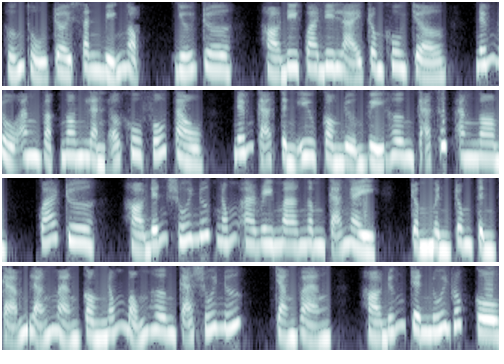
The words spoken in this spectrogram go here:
hưởng thụ trời xanh biển ngọc, giữa trưa, họ đi qua đi lại trong khu chợ, nếm đồ ăn vặt ngon lành ở khu phố tàu, nếm cả tình yêu còn đượm vị hơn cả thức ăn ngon, quá trưa, họ đến suối nước nóng Arima ngâm cả ngày, trầm mình trong tình cảm lãng mạn còn nóng bỏng hơn cả suối nước, chạng vạn, họ đứng trên núi Rocco,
